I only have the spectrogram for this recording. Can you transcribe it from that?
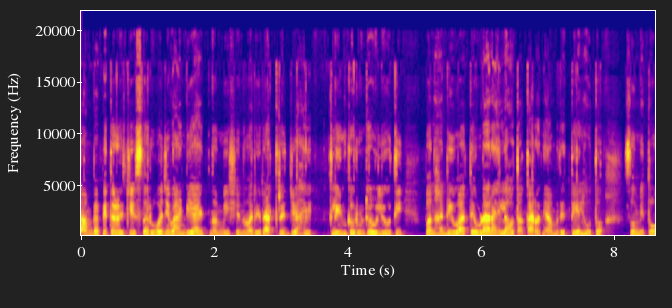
तांब्या पितळेची सर्व जी भांडी आहेत ना मी शनिवारी रात्री जी आहे क्लीन करून ठेवली होती. पण हा दिवा तेवढा राहिला होता कारण यामध्ये तेल होतं. सो मी तो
